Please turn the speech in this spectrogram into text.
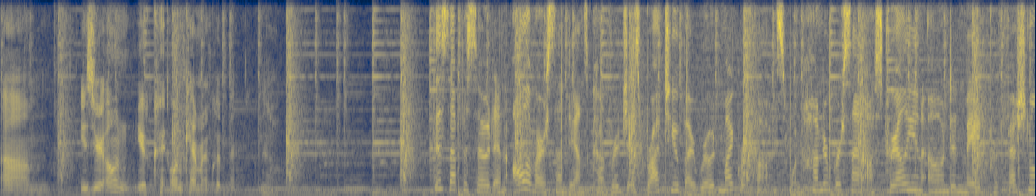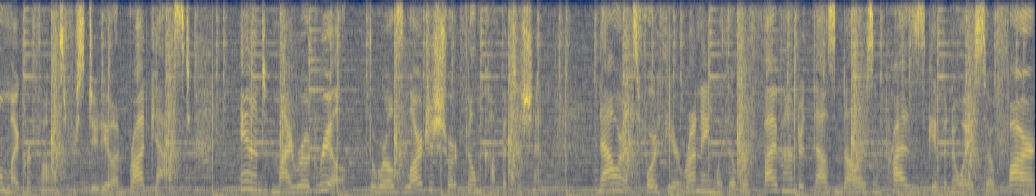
um, use your own your own camera equipment. Yeah. This episode and all of our Sundance coverage is brought to you by Rode Microphones, 100% Australian owned and made professional microphones for studio and broadcast, and My Rode Reel, the world's largest short film competition. Now in its fourth year running, with over $500,000 in prizes given away so far,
